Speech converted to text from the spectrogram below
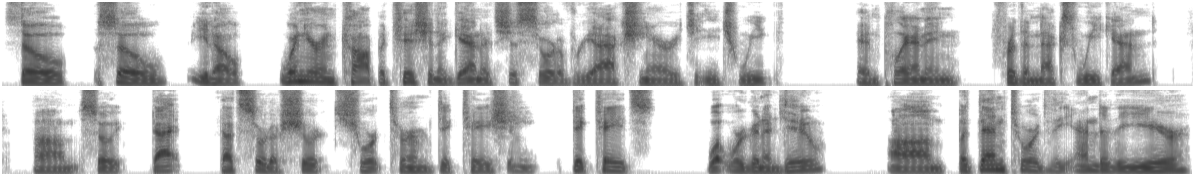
So, so, you know, when you're in competition, again, it's just sort of reactionary to each week and planning for the next weekend. Um, so that that's sort of short short term dictation dictates what we're going to do. Um, but then towards the end of the year,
